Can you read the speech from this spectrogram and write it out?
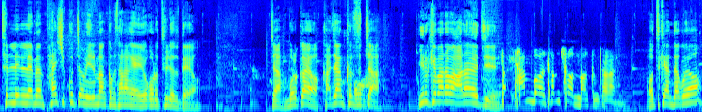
틀릴려면 89.1만큼 사랑해. 요거로 틀려도 돼요. 자, 뭘까요? 가장 큰 숫자. 어. 이렇게 말하면 알아야지. 3번 3천만큼 사랑해. 어떻게 한다고요?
